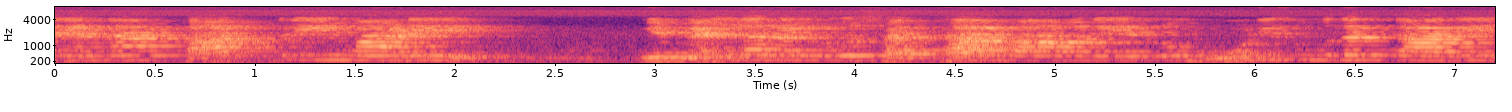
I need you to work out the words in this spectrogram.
ಅಖಂಡತೆಯನ್ನ ಖಾತ್ರಿ ಮಾಡಿ ನಿಮ್ಮೆಲ್ಲರಲ್ಲೂ ಶ್ರದ್ಧಾಭಾವನೆಯನ್ನು ಮೂಡಿಸುವುದಕ್ಕಾಗಿ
